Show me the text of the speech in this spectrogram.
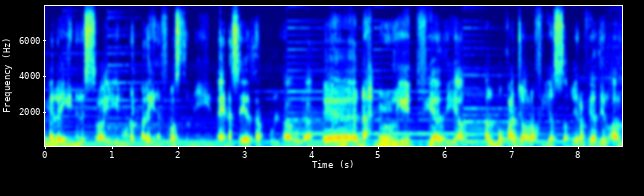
ملايين الإسرائيليين هناك ملايين الفلسطينيين أين سيذهب كل هؤلاء؟ نحن نريد في هذه البقعة الجغرافية الصغيرة في هذه الأرض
